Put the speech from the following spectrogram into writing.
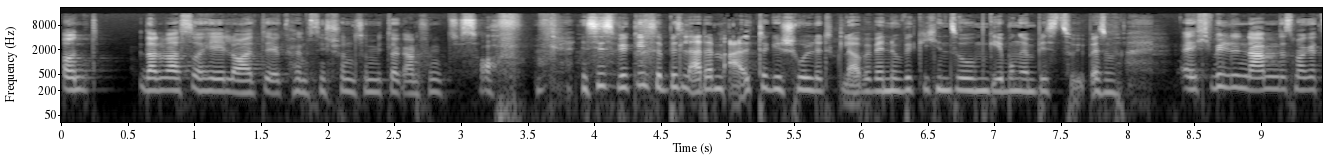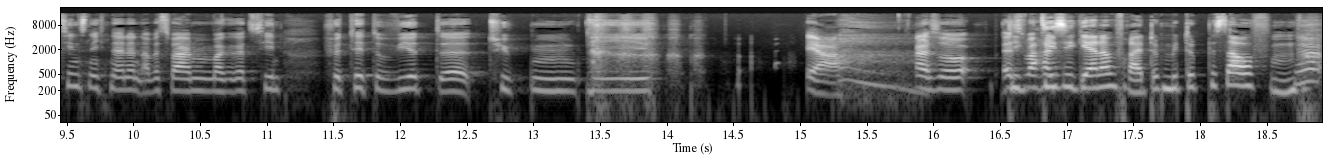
Und dann war es so, hey Leute, ihr könnt nicht schon zum Mittag anfangen zu saufen. Es ist wirklich so ein bisschen auch dem Alter geschuldet, glaube ich, wenn du wirklich in so Umgebungen bist. So, also Ich will den Namen des Magazins nicht nennen, aber es war ein Magazin für tätowierte Typen, die ja, also es die, war die halt sie gerne am Freitagmittag besaufen. ja,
